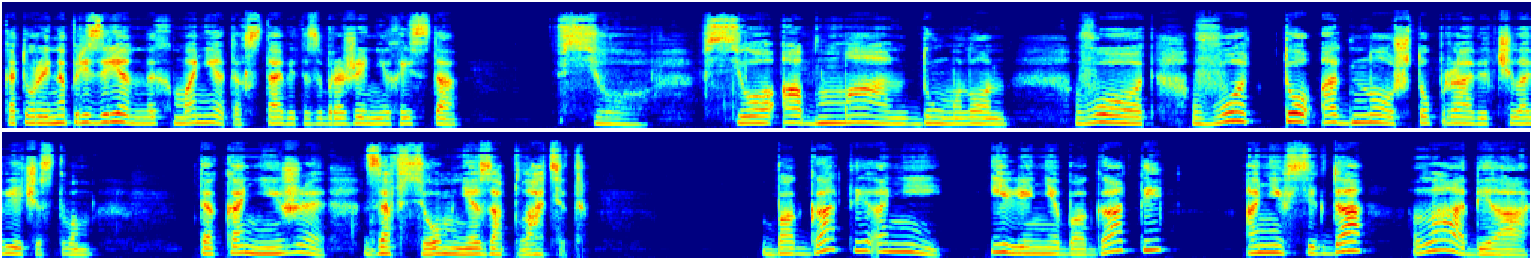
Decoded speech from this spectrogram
который на презренных монетах ставит изображение Христа — «Все, все обман», — думал он. «Вот, вот то одно, что правит человечеством. Так они же за все мне заплатят». Богаты они или не богаты, они всегда лабиа.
